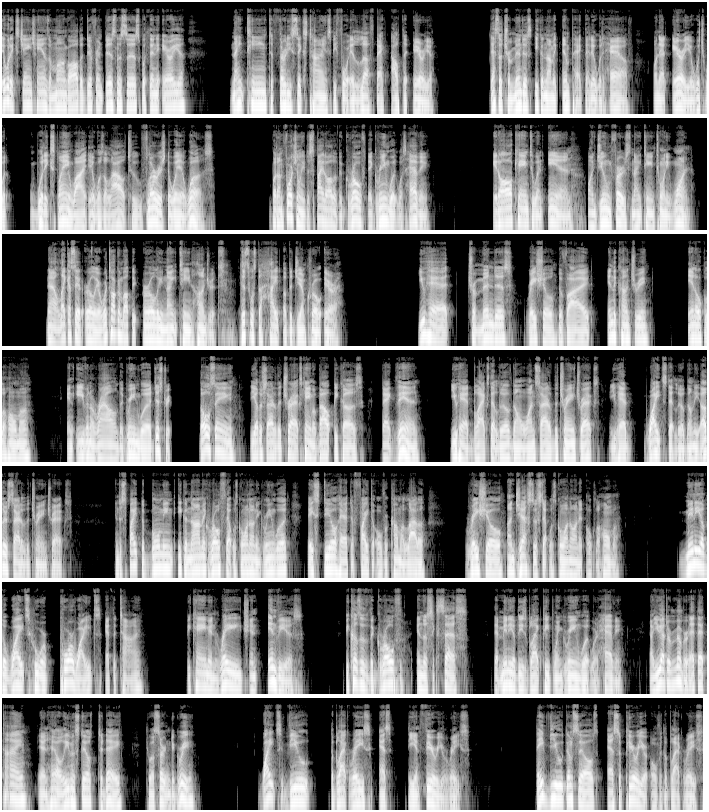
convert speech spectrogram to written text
it would exchange hands among all the different businesses within the area 19 to 36 times before it left back out the area. That's a tremendous economic impact that it would have on that area, which would would explain why it was allowed to flourish the way it was. But unfortunately, despite all of the growth that Greenwood was having, it all came to an end on June 1st, 1921. Now, like I said earlier, we're talking about the early 1900s. This was the height of the Jim Crow era. You had tremendous racial divide in the country, in Oklahoma, and even around the Greenwood district. Those saying the other side of the tracks came about because back then you had blacks that lived on one side of the train tracks, and you had whites that lived on the other side of the train tracks. And despite the booming economic growth that was going on in Greenwood, they still had to fight to overcome a lot of racial injustice that was going on in Oklahoma. Many of the whites who were poor whites at the time became enraged and envious because of the growth and the success that many of these black people in Greenwood were having. Now, you got to remember at that time, and hell, even still today, to a certain degree, whites viewed the black race as the inferior race. They viewed themselves as superior over the black race.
